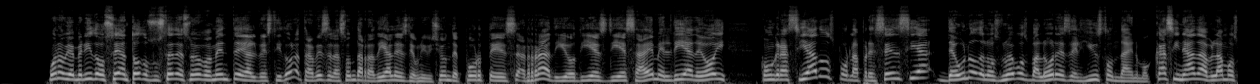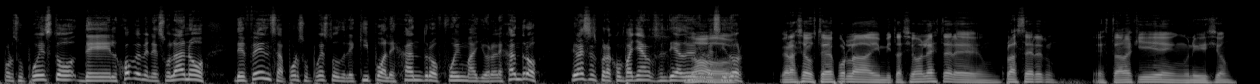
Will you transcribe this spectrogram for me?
Bueno, bienvenidos sean todos ustedes nuevamente al vestidor a través de las ondas radiales de Univisión Deportes Radio 1010 AM. El día de hoy, congraciados por la presencia de uno de los nuevos valores del Houston Dynamo. Casi nada hablamos, por supuesto, del joven venezolano defensa, por supuesto, del equipo Alejandro Fuenmayor. Alejandro, gracias por acompañarnos el día de hoy en el vestidor. Gracias a ustedes por la invitación, Lester. Es un placer estar aquí en Univisión.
